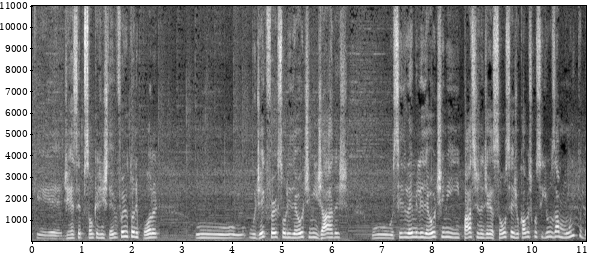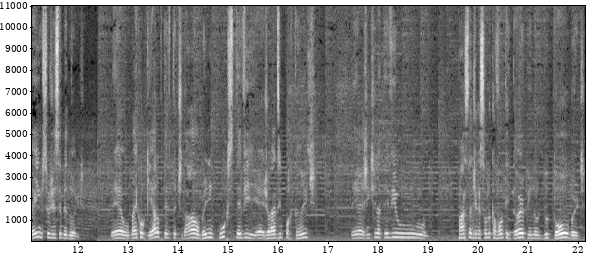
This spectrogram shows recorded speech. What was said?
que, é, de recepção que a gente teve foi o Tony Pollard. O, o Jake Ferguson liderou o time em jardas. O Sid Lamb liderou o time em passes na direção, ou seja, o Cowboys conseguiu usar muito bem os seus recebedores. Né? O Michael Gallup teve touchdown, o Brandon Cooks teve é, jogadas importantes. Né? A gente ainda teve o passe na direção do Cavonte Turpin, do, do Tolbert.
